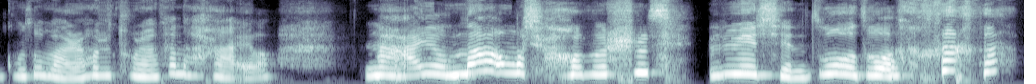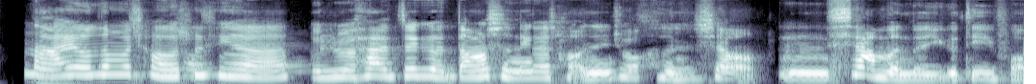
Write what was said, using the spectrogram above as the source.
工作嘛，然后就突然看到海了。哪有那么巧的事情？略显做作，哪有那么巧的事情啊？我觉得他这个当时那个场景就很像，嗯，厦门的一个地方，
